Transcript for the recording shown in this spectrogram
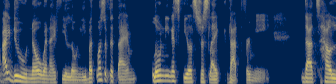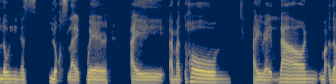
I do know when I feel lonely, but most of the time, loneliness feels just like that for me. That's how loneliness looks like, where I am at home, I write Mm. down the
